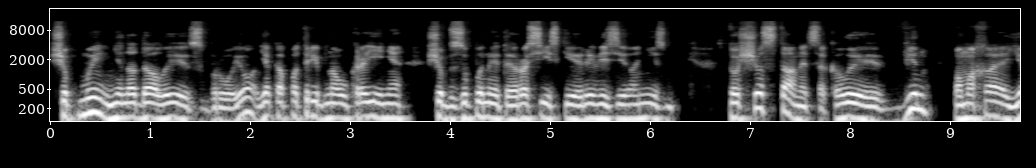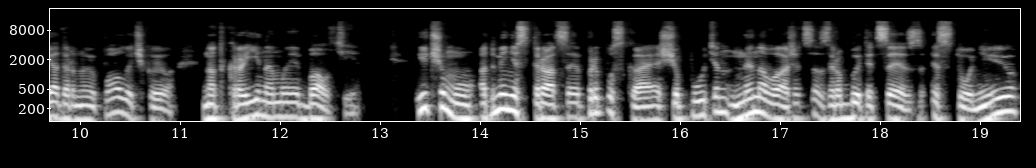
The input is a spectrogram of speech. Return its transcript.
щоб ми не надали зброю, яка потрібна Україні, щоб зупинити російський ревізіонізм, то що станеться, коли він помахає ядерною паличкою над країнами Балтії? І чому адміністрація припускає, що Путін не наважиться зробити це з Естонією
